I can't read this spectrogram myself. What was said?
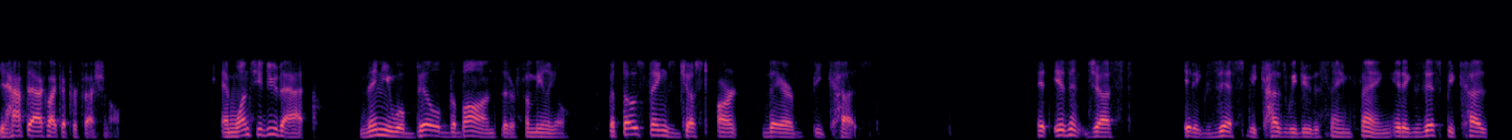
You have to act like a professional. And once you do that, then you will build the bonds that are familial. But those things just aren't there because. It isn't just it exists because we do the same thing. It exists because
